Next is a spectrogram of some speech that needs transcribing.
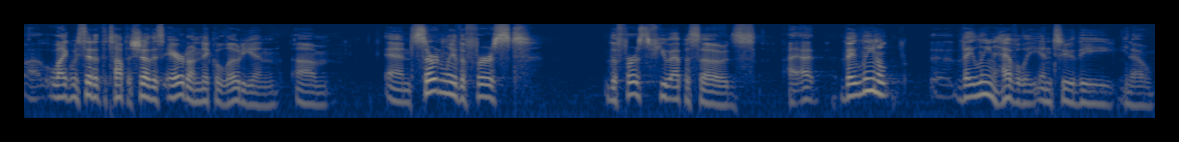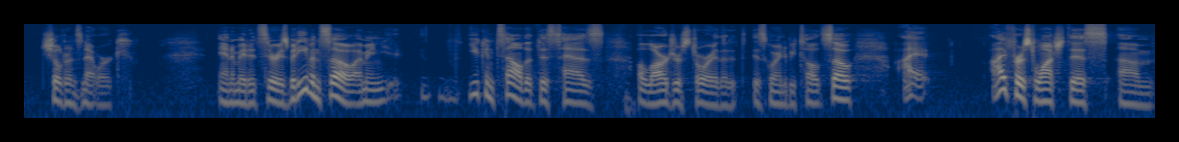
uh, like we said at the top of the show, this aired on Nickelodeon, um, and certainly the first the first few episodes, I, I, they lean they lean heavily into the you know children's network animated series. But even so, I mean, you, you can tell that this has a larger story that is going to be told. So, I I first watched this. Um,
